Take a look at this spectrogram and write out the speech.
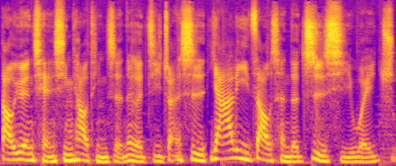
到院前心跳停止的那个机转，是压力造成的窒息为主。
